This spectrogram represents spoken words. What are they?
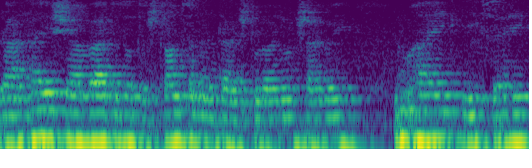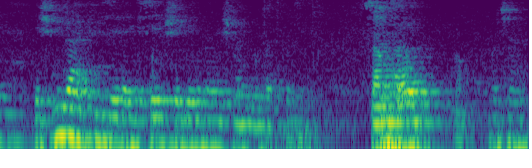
Rádhá és Sám változatos transzendentális tulajdonságai, ruháik, ékszereik és virágfűzéreik szépségében is megmutatkozik. Somehow, Bocsánat.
